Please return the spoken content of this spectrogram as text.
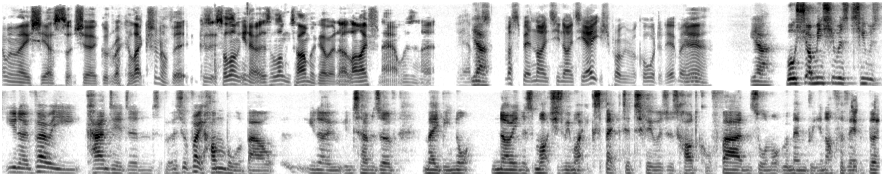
I'm amazed she has such a good recollection of it because it's a long, you know, it's a long time ago in her life now, isn't it? Yeah, it Yeah. Must, must have been 1998. She probably recorded it, maybe. Yeah. Yeah. Well, she, I mean, she was she was you know very candid and was very humble about you know in terms of maybe not knowing as much as we might expect her to as as hardcore fans or not remembering enough of it. But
